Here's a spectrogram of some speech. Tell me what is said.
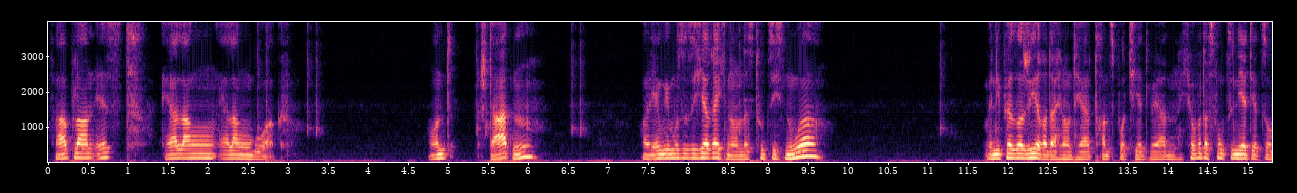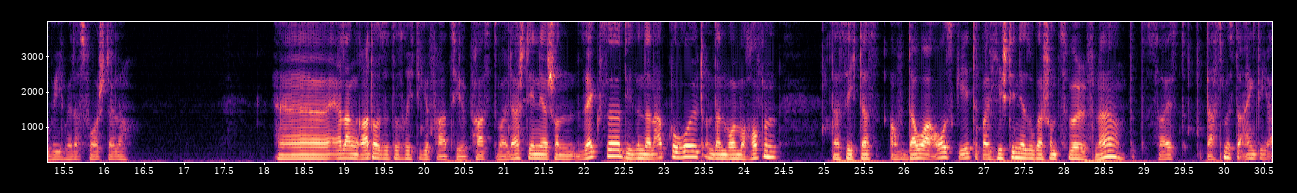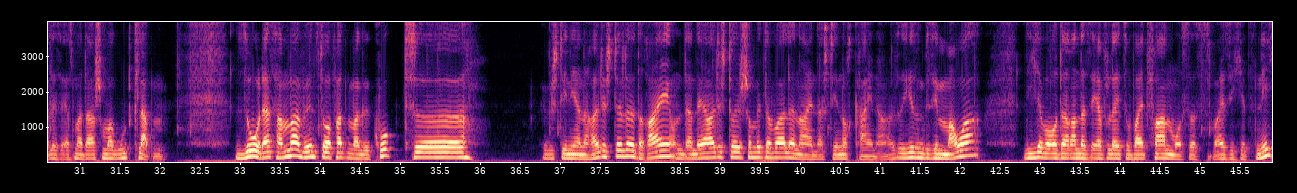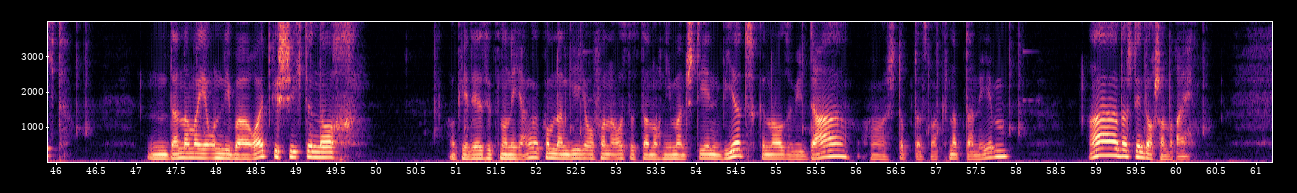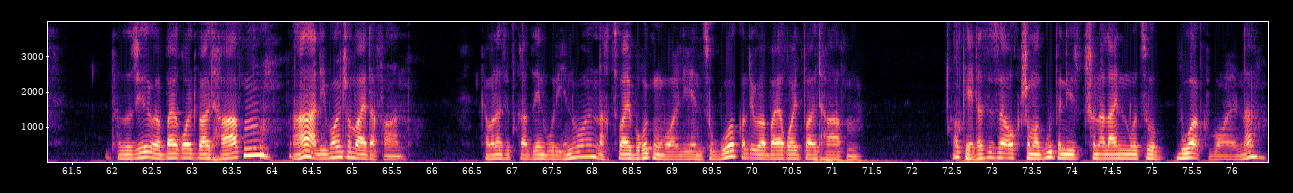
Fahrplan ist Erlangen, Erlangenburg. Und starten, weil irgendwie muss es sich ja rechnen und das tut sich nur, wenn die Passagiere da hin und her transportiert werden. Ich hoffe, das funktioniert jetzt so, wie ich mir das vorstelle. Äh, Erlangen-Rathaus ist das richtige Fahrziel. Passt, weil da stehen ja schon Sechse, die sind dann abgeholt und dann wollen wir hoffen, dass sich das auf Dauer ausgeht, weil hier stehen ja sogar schon zwölf, ne? Das heißt, das müsste eigentlich alles erstmal da schon mal gut klappen. So, das haben wir. Willensdorf hatten wir geguckt. Äh, wir stehen hier an der Haltestelle, drei, und an der Haltestelle schon mittlerweile, nein, da stehen noch keine. Also hier ist ein bisschen Mauer, liegt aber auch daran, dass er vielleicht so weit fahren muss, das weiß ich jetzt nicht. Dann haben wir hier unten die Bayreuth-Geschichte noch. Okay, der ist jetzt noch nicht angekommen, dann gehe ich auch von aus, dass da noch niemand stehen wird, genauso wie da. Oh, stopp, das war knapp daneben. Ah, da stehen doch schon drei. Passagiere über Bayreuth-Waldhafen. Ah, die wollen schon weiterfahren. Kann man das jetzt gerade sehen, wo die hinwollen? Nach zwei Brücken wollen die hin zur Burg und über Bayreuth-Waldhafen. Okay, das ist ja auch schon mal gut, wenn die schon alleine nur zur Burg wollen, ne?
